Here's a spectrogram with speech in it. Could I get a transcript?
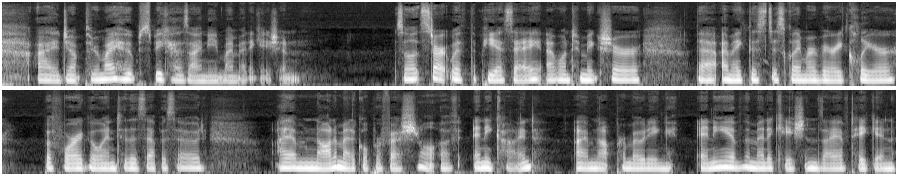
I jump through my hoops because I need my medication. So let's start with the PSA. I want to make sure that I make this disclaimer very clear before I go into this episode. I am not a medical professional of any kind. I'm not promoting any of the medications I have taken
